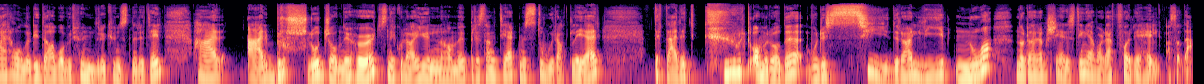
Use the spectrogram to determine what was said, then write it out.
Her holder det i dag over 100 kunstnere til. Her er Broslo, Johnny Hertz, Nicolai Gyllenhammer presentert med store atelier. Dette er et kult område hvor det syder av liv nå når det arrangeres ting. Jeg var der forrige helg. Altså, det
